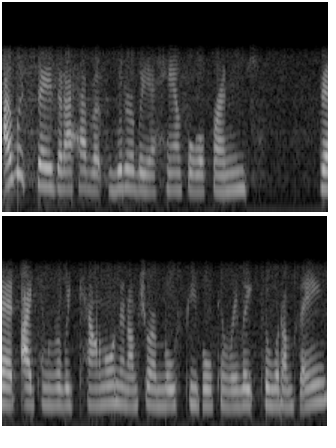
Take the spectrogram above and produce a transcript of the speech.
I would say that I have a literally a handful of friends that I can really count on and I'm sure most people can relate to what I'm saying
